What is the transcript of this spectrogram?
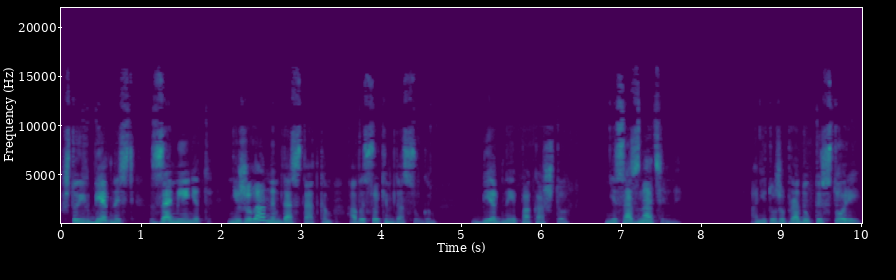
что их бедность заменит не желанным достатком, а высоким досугом. Бедные пока что несознательны. Они тоже продукт истории.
